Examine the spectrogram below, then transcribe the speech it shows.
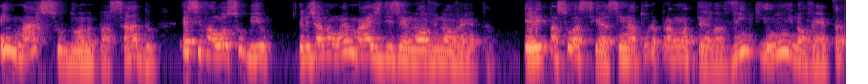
em março do ano passado, esse valor subiu. Ele já não é mais R$19,90 ele passou a ser assinatura para uma tela R$ 21,90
